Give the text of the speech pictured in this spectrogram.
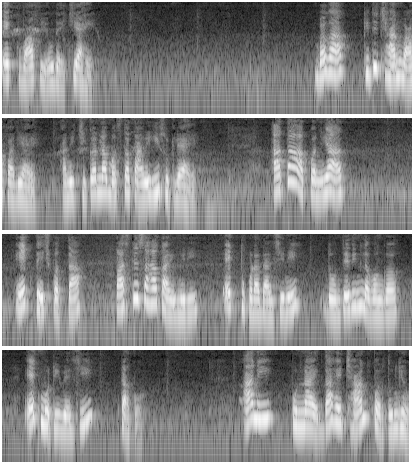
एक वाफ येऊ द्यायची आहे. बघा किती छान वाफ आली आहे आणि चिकनला मस्त पाणीही सुटले आहे. आता आपण यात एक तेजपत्ता पाच ते सहा काळी मिरी एक तुकडा दालचिनी दोन ते तीन लवंग एक मोठी वेलची टाकू. आणि पुन्हा एकदा हे छान परतून घेऊ.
